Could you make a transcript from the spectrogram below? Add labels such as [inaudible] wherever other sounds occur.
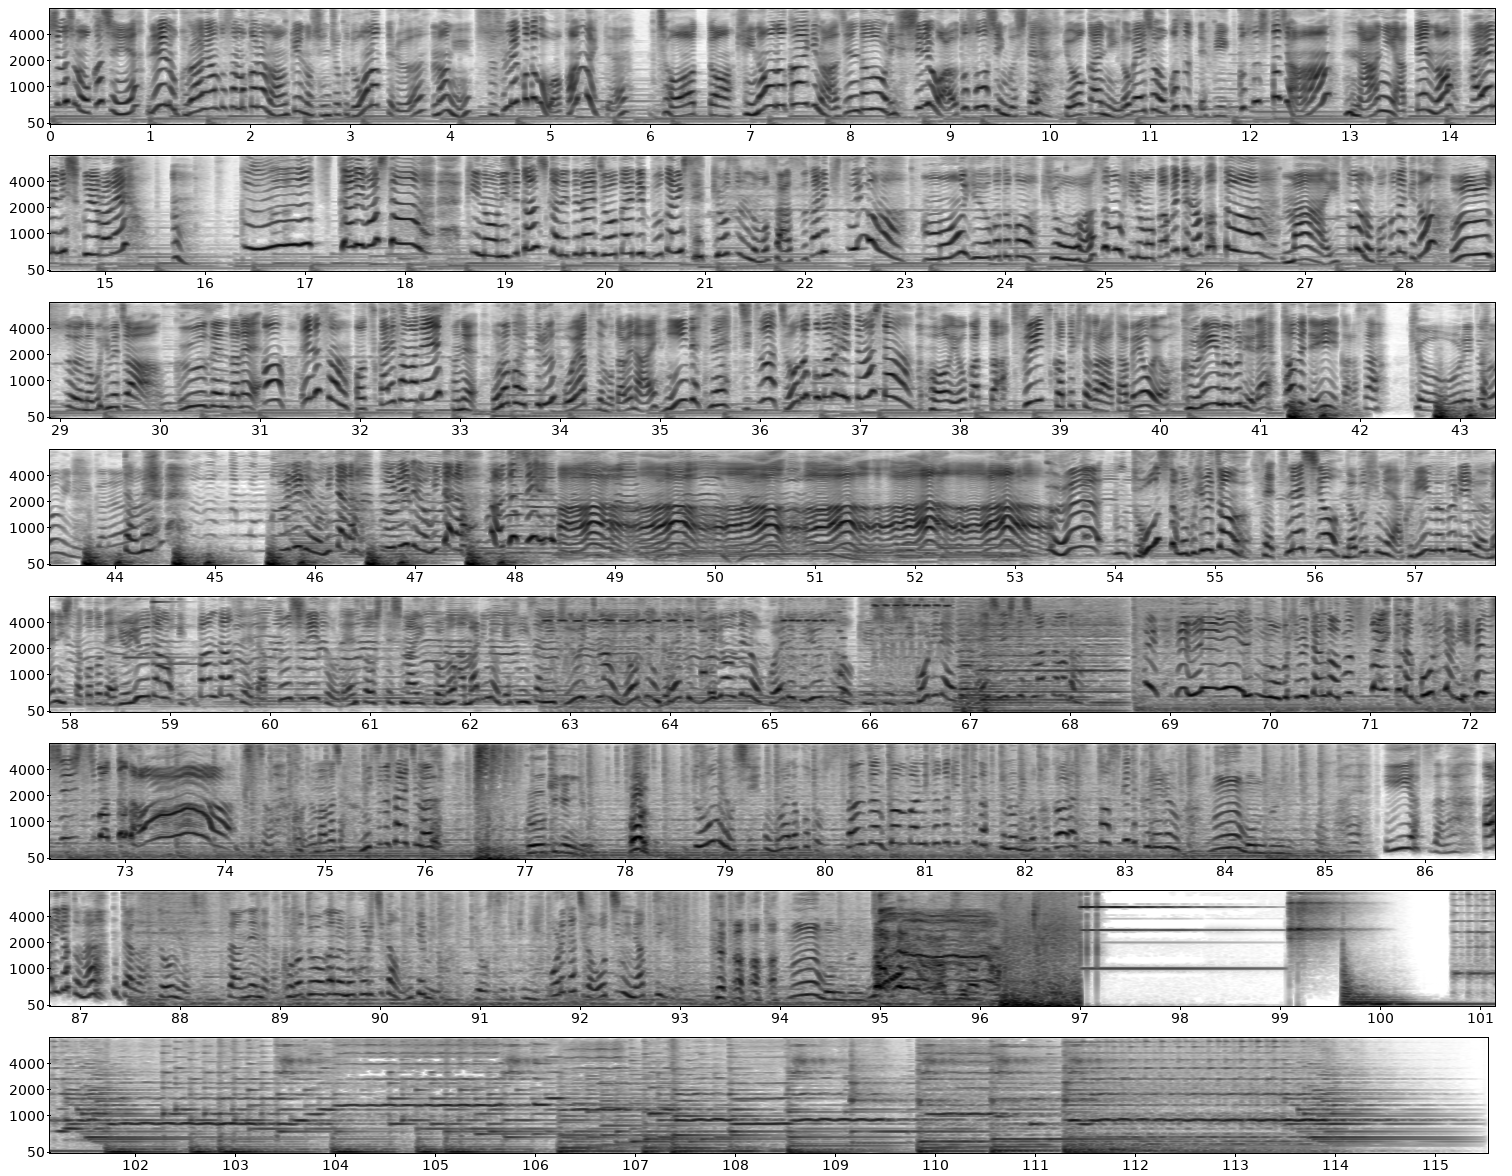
しもしもおかしい？例のクライアント様からの案件の進捗どうなってる？何？進め方がわかんないって？ちょっと昨日の会議のアジェンダ通り資料をアウトソーシングして業界にイノベーションを起こすってフィックスしたじゃん？何やってんの？早めにしくよろ2時間しか寝てない状態で部下に説教すんのもさすがにきついわ。もう夕方か。今日朝も昼も食べてなかったわ。まあいつものことだけど。うっす信姫ちゃん。偶然だね。あ N さんお疲れ様です。ねえお腹減ってる？おやつでも食べない？いいですね。実はちょうど小腹減ってました。ああよかった。スイーツ買ってきたから食べようよ。クリームブリュレ。食べていいからさ。今日俺と飲みに行かない？ダメ。ブリュレを見たらブリュレを見たら私。あ説明しよう。信姫はクリームブリュレを目にしたことで余裕だの一般男性脱粉シリーズを連想してしまいそのあまりの下品さに11万4514ゼノを超えるブリューツ波を吸収しゴリラへと変身してしまったのだ。ええー、信姫ちゃんがぶっさいからゴリラに変身しちまっただ。くそこのままじゃ踏み潰されちまう。ごきげんよう。ハルト道明寺お前のことを散々岩盤に叩きつけたってのにもかかわらず助けてくれるのか？まあ問題ない。お前いいやつだな。ありがとな。だが道明寺残念だがこの動画の残り時間を見てみろ。秒数的に俺たちがオチになっている。[laughs] まあ問題ない [laughs]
